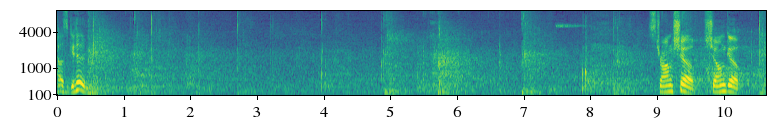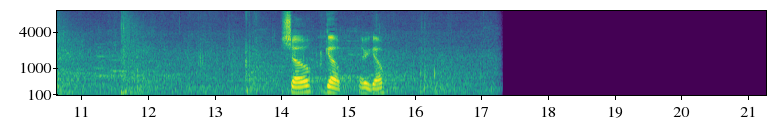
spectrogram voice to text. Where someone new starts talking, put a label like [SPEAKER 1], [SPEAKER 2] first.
[SPEAKER 1] That was good. Strong show. Show and go. Show, go. There you go.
